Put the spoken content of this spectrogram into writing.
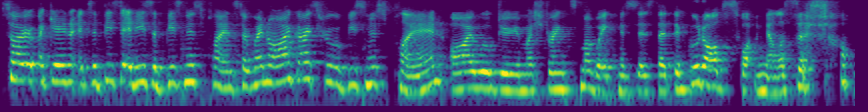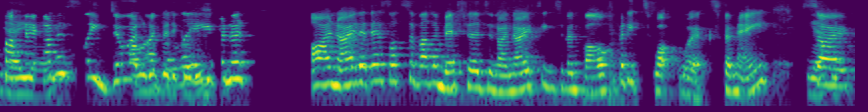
So again, it's a business. It is a business plan. So when I go through a business plan, I will do my strengths, my weaknesses, that the good old SWOT analysis. Yeah, I yeah. honestly do it. I believe in it. I know that there's lots of other methods, and I know things have evolved, but it's what works for me. Yeah. So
